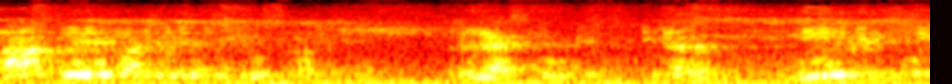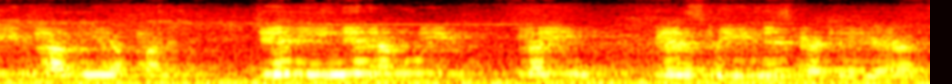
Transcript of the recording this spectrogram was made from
ਤਾਂ ਸਵੇਰੇ 5 ਵਜੇ ਤੁਸੀਂ ਉੱਠ ਸਕਦੇ ਹੋ। ਰਿਲੈਕਸ ਹੋ ਗਏ। ਠੀਕ ਹੈ ਨਾ? ਨੀਂਦ ਵੀ ਪੂਰੀ ਕਰਨੀ ਆਪਾਂ ਨੇ। ਜੇ ਨੀਂਦ ਇਹ ਨਾ ਪੂਰੀ ਕਰੀ, ਫਿਰ ਸਰੀਰ ਨੇ ਸੈੱਟ ਹੈ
